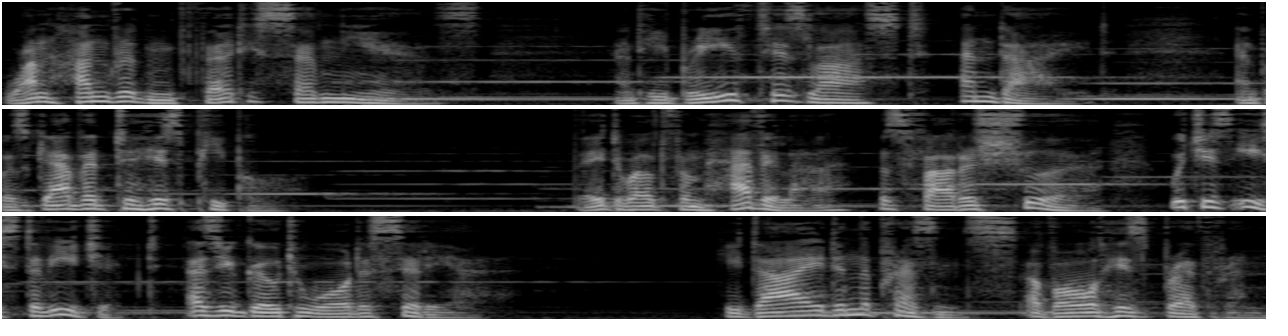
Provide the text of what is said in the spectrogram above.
one hundred and thirty-seven years, and he breathed his last and died, and was gathered to his people. They dwelt from Havilah as far as Shur, which is east of Egypt, as you go toward Assyria. He died in the presence of all his brethren.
